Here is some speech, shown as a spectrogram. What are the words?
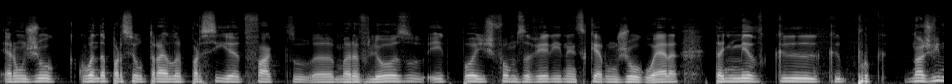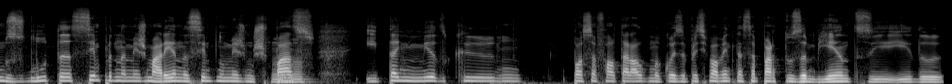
era um jogo que quando apareceu o trailer parecia de facto uh, maravilhoso e depois fomos a ver e nem sequer um jogo era. Tenho medo que, que porque nós vimos luta sempre na mesma arena, sempre no mesmo espaço uhum. e tenho medo que possa faltar alguma coisa, principalmente nessa parte dos ambientes e, e de,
